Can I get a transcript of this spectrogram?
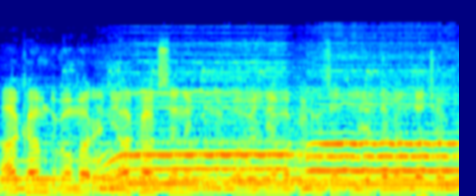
აქ ამ მდგომარენი, აქ ახსენებული ყოველი ამაქექნის ძლიერ დაგანდაჩებული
